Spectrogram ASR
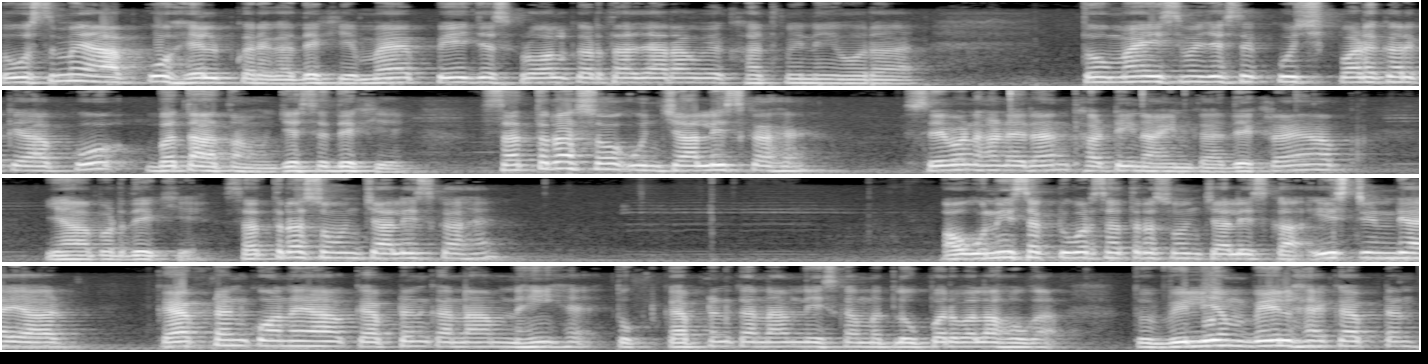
तो उसमें आपको हेल्प करेगा। देखिए, मैं पेज स्क्रॉल करता जा रहा हूँ, ये खत्म ही नहीं हो रहा है। तो मैं इसमें जैसे कुछ पढ़ करके आपको बताता हूँ। जैसे देखिए, सत्रह का है सेवन का देख रहे हैं आप? यहाँ पर देखिए, सत्रह का है। और उन्नीस अक्टूबर सत्रह का ईस्ट इंडिया यार्ड, कैप्टन कौन है? यहाँ कैप्टन का नाम नहीं है। तो कैप्टन का नाम नहीं, इसका मतलब ऊपर वाला होगा। तो विलियम बेल है कैप्टन,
